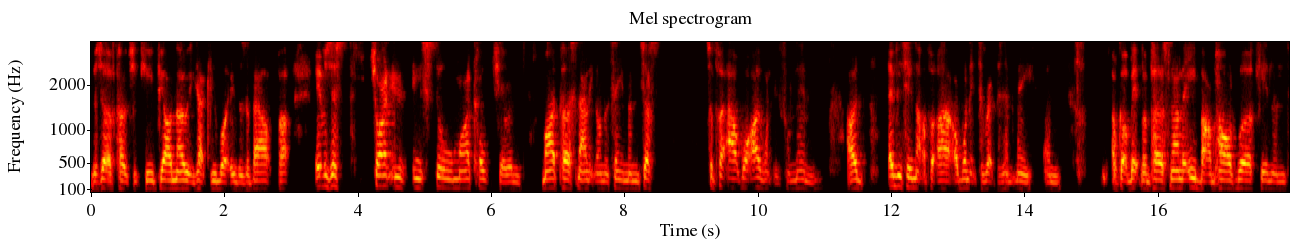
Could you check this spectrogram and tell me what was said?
reserve coach at QPR. I know exactly what he was about, but it was just trying to install my culture and my personality on the team and just to put out what I wanted from them. I every team that I put out, I wanted to represent me, and I've got a bit of a personality, but I'm hardworking. And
